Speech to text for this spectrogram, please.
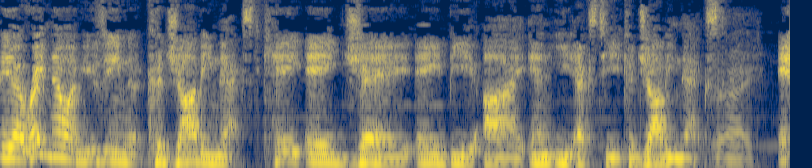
yeah, right now I'm using Kajabi Next. K A J A B I N E X T. Kajabi Next. Right. And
